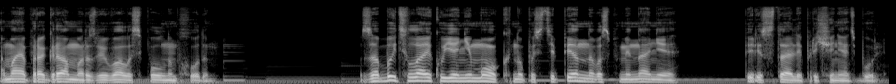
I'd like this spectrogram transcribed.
а моя программа развивалась полным ходом. Забыть лайку я не мог, но постепенно воспоминания перестали причинять боль.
